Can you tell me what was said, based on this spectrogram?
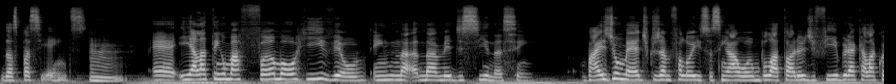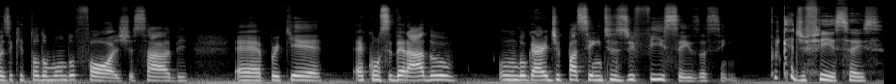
das pacientes. Hum. É, e ela tem uma fama horrível em, na, na, medicina, assim. Mais de um médico já me falou isso, assim, ah, o ambulatório de fibra é aquela coisa que todo mundo foge, sabe? É porque é considerado um lugar de pacientes difíceis, assim. Por que difíceis?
